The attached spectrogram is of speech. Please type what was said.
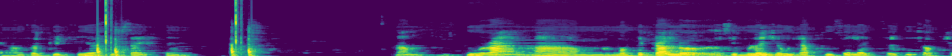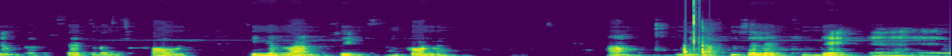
can also click here to save them. Now to run um, Monte Carlo simulation we have to select this option set by default, single run, switch and corner. Um, we have to select the uh,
